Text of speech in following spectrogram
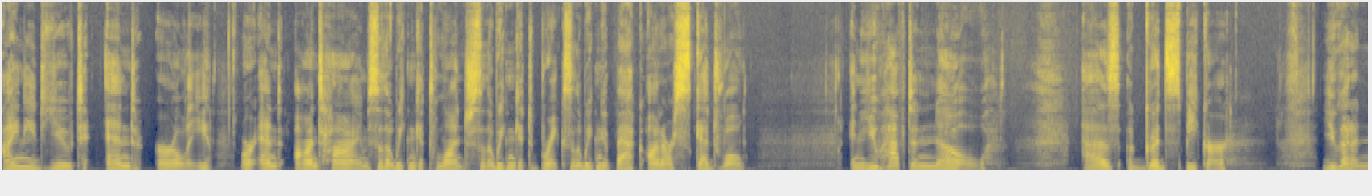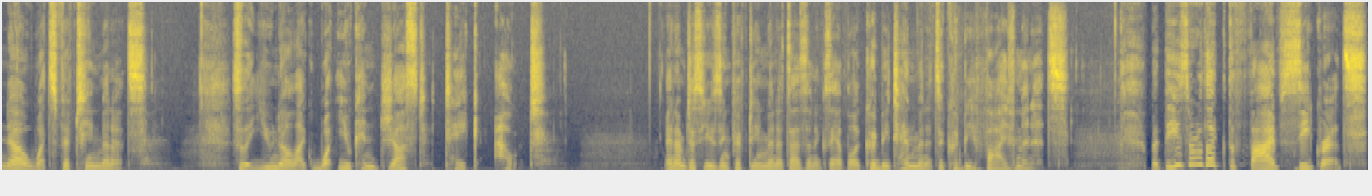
I need you to end early or end on time so that we can get to lunch, so that we can get to break, so that we can get back on our schedule. And you have to know as a good speaker, you got to know what's 15 minutes so that you know like what you can just take out. And I'm just using 15 minutes as an example. It could be 10 minutes, it could be 5 minutes. But these are like the five secrets.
